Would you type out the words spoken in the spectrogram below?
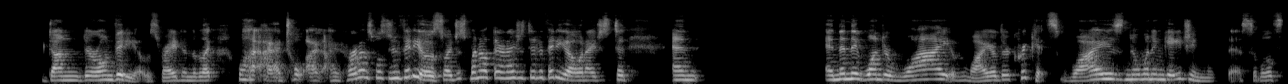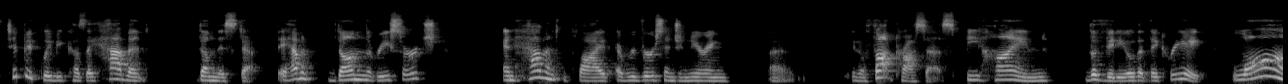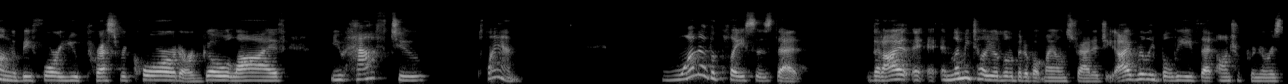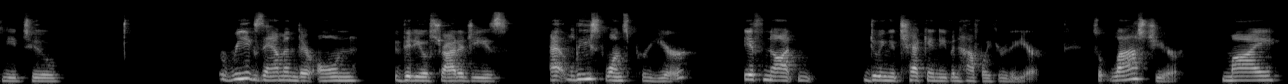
done their own videos, right? And they're like, "Well, I, I told, I, I heard I was supposed to do videos, so I just went out there and I just did a video, and I just did." And and then they wonder why why are there crickets? Why is no one engaging with this? Well it's typically because they haven't done this step. They haven't done the research and haven't applied a reverse engineering uh, you know thought process behind the video that they create. Long before you press record or go live you have to plan. One of the places that that i and let me tell you a little bit about my own strategy i really believe that entrepreneurs need to re-examine their own video strategies at least once per year if not doing a check in even halfway through the year. So last year, my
